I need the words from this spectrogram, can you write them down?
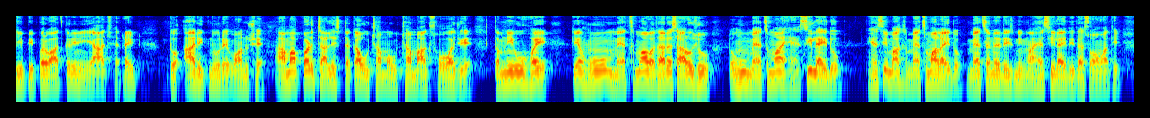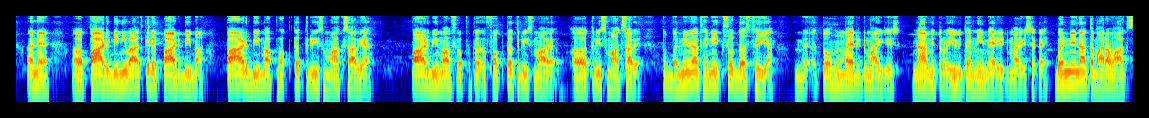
જે પેપર વાત કરીને એ આ છે, રાઈટ? તો આ રીતનું રહેવાનું છે. આમાં પણ ચાલીસ ટકા ઓછામાં ઓછા માર્ક્સ હોવા જોઈએ. તમને એવું હોય કે હું મેથ્સમાં વધારે સારું છું, તો હું મેથ્સમાં એંસી લાવી દઉં. એંસી માર્ક્સ મેથ્સમાં લાવી દો મેથ્સ અને રિઝનિંગમાં એંસી લાવી દીધા સોમાંથી. અને પાર્ટ બીની વાત કરીએ પાર્ટ બીમાં. પાર્ટ બીમાં ફક્ત ત્રીસ માર્ક્સ આવ્યા. પાર્ટ બીમાં ફક્ત ફક્ત ત્રીસમાં આવ્યા ત્રીસ માર્ક્સ આવે તો બંનેના થઈને એકસો દસ થઈ ગયા. તો હું મેરિટમાં આવી જઈશ. ના મિત્રો, એવી રીતે નહીં મેરિટમાં આવી શકાય. બંનેના તમારા માર્ક્સ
